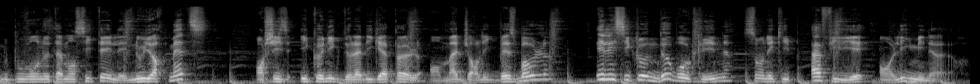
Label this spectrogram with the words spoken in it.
nous pouvons notamment citer les New York Mets, franchise iconique de la Big Apple en Major League Baseball, et les Cyclones de Brooklyn, son équipe affiliée en Ligue mineure.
